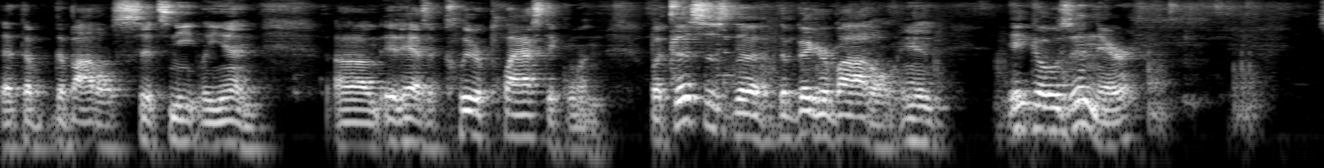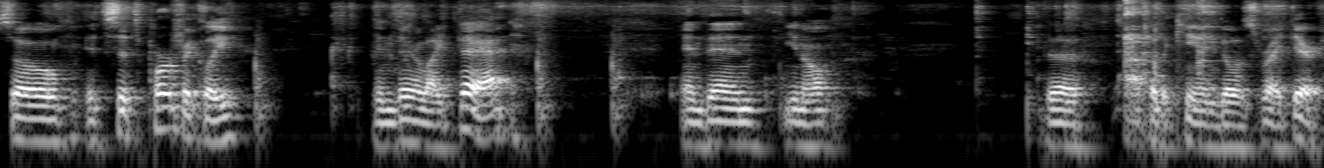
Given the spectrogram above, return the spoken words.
that the, the bottle sits neatly in. Um, it has a clear plastic one. But this is the, the bigger bottle, and it goes in there. So it sits perfectly in there like that. And then, you know, the top of the can goes right there.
